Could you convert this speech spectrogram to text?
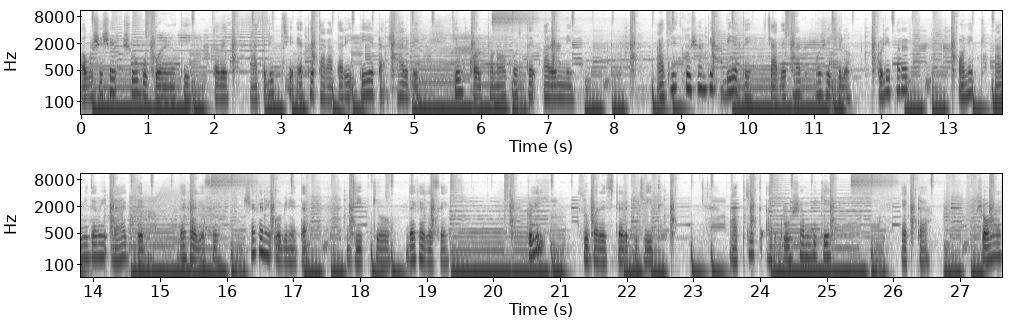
অবশেষে শুভ পরিণতি। তবে আদ্রিত যে এত তাড়াতাড়ি বিয়েটা সারবে, কেউ কল্পনাও করতে পারেননি। আদ্রিত কৌশাম্বীর বিয়েতে চাঁদের হাট বসেছিল। টলিপাড়ার অনেক নামি দামি নায়কদের দেখা গেছে। সেখানে অভিনেতা জিৎকেও দেখা গেছে। টলি সুপারস্টার জিৎ, আদ্রিত আর কৌশাম্বীকে একটা সোনার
